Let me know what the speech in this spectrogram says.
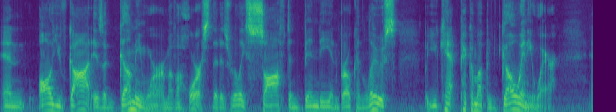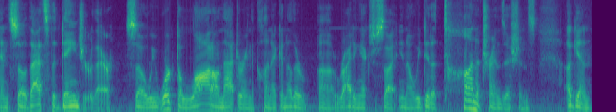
And all you've got is a gummy worm of a horse that is really soft and bendy and broken loose but you can't pick them up and go anywhere. And so that's the danger there. So we worked a lot on that during the clinic another uh, riding exercise you know we did a ton of transitions. Again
